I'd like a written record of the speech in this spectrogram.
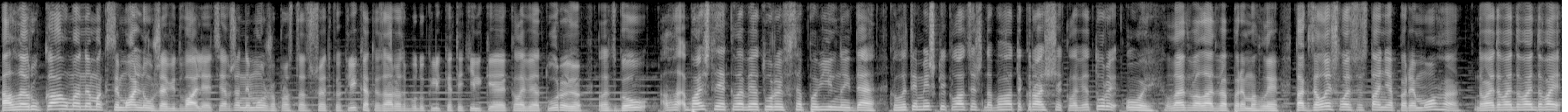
Але рука у мене максимально вже відвалюється. Я вже не можу просто швидко клікати. Зараз буду клікати тільки клавіатурою. Let's go. Але бачите, як клавіатурою все повільно йде. Коли ти мишкою клацаєш набагато краще клавіатури. Ой, ледве-ледве перемогли. Так, залишилась остання перемога. Давай, давай, давай, давай.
